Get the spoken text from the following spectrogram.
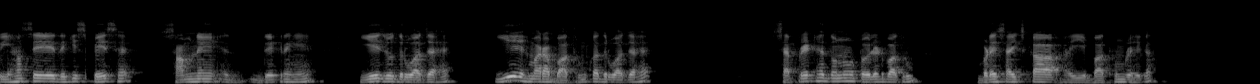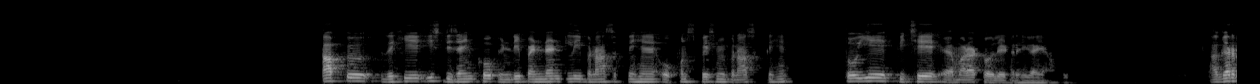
तो यहाँ से देखिए स्पेस है, सामने देख रहे हैं, ये जो दरवाज़ा है, ये हमारा बाथरूम का दरवाज़ा है। सेपरेट है दोनों टॉयलेट बाथरूम, बड़े साइज़ का ये बाथरूम रहेगा। आप देखिए, इस डिज़ाइन को इंडिपेंडेंटली बना सकते हैं, ओपन स्पेस में बना सकते हैं तो ये पीछे हमारा टॉयलेट रहेगा यहाँ पे। अगर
